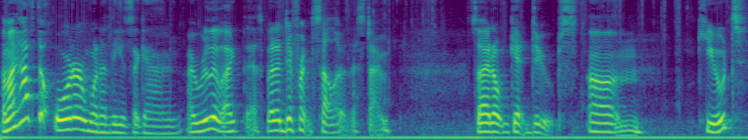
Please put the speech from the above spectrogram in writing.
I might have to order one of these again. I really like this, but a different seller this time. So I don't get dupes. Um, cute.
